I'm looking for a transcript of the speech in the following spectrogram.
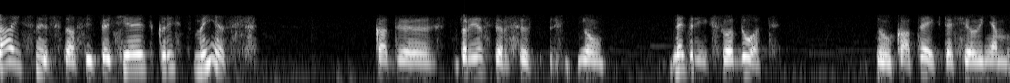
taisnības tas ir, pēc Jēzus Kristus miesas, kad uh, eh, nu, nedrīkst to dot. Nu, kā teikt, es jau viņam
